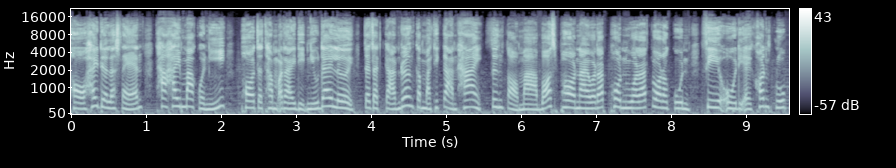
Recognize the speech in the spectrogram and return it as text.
พอให้เดือนละแสน ถ้าให้มากกว่านี้ พอจะทำอะไรดิดนิ้วได้เลย จะจัดการเรื่องกรรมธิการให้ ซึ่งต่อมาบอสพอนายวรัตพล วรัตวรกุล CEO ดีไอคอนกรุ๊ป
